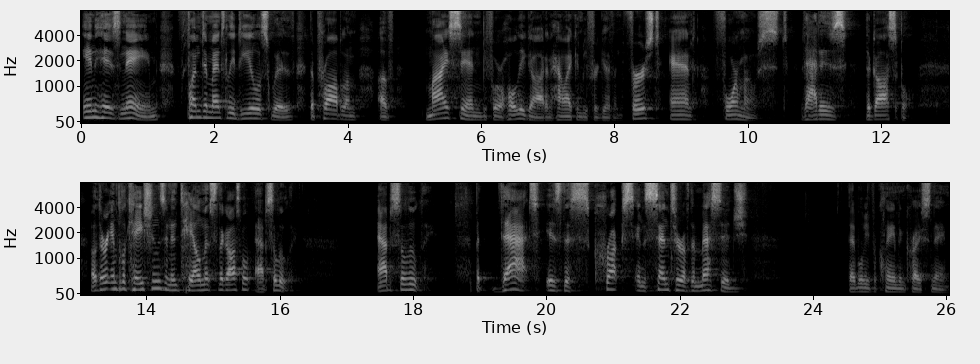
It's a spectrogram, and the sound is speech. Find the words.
in his name fundamentally deals with the problem of my sin before a holy God and how I can be forgiven. First and foremost, that is the gospel. Are there implications and entailments to the gospel? Absolutely. Absolutely. But that is the crux and center of the message that will be proclaimed in Christ's name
